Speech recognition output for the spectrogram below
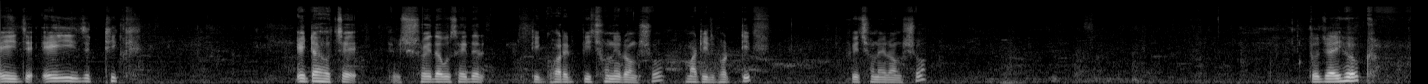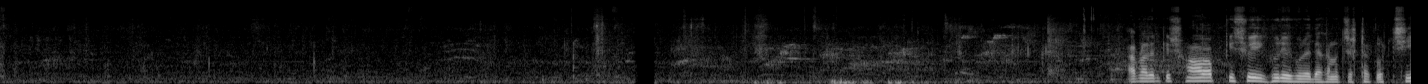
এই যে এই যে ঠিক এটা হচ্ছে শহীদ আবু সাইদের ঠিক ঘরের পিছনের অংশ, মাটির ঘরটির পেছনের অংশ। তো যাই হোক, আপনাদেরকে সব কিছুই ঘুরে ঘুরে দেখানোর চেষ্টা করছি।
